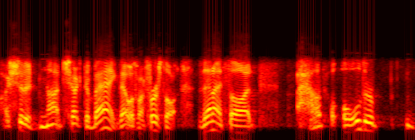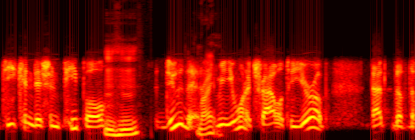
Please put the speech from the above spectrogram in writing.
I should have not checked the bag. That was my first thought. Then I thought, how do older deconditioned people mm-hmm. do this? Right. I mean, you want to travel to Europe that the, the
